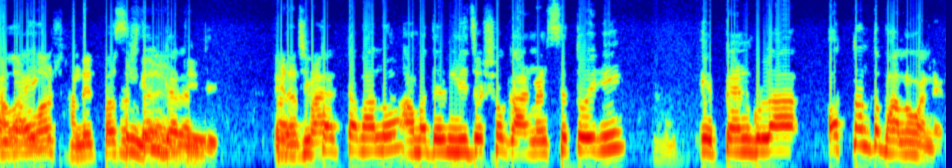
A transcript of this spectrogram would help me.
Colour wash hundred percent guarantee guarantee এটা জিপারটা ভালো আমাদের নিজস্ব গার্মেন্টস এ তৈরি এই প্যান্টগুলা অত্যন্ত ভালো মানের।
